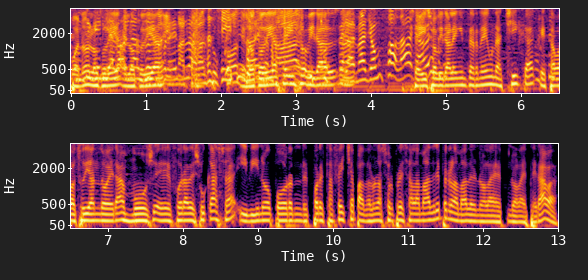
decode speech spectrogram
Bueno, el otro día- el otro día- sorpresa. Mataban sus Sí. cosas. El otro día se hizo viral Pero además yo enfadada. Se hizo viral en internet una chica que estaba estudiando Erasmus eh, fuera de su casa y vino por, por esta fecha para dar una sorpresa a la madre, pero la madre no la, no la esperaba.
